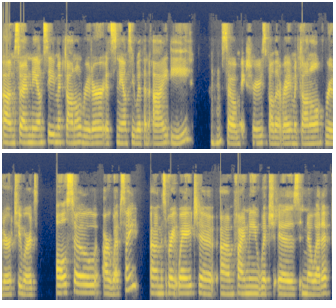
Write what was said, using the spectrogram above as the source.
Um, so I'm Nancie McDonnell Ruder. It's Nancie with an I E. Mhm. So make sure you spell that right. McDonnell Ruder, two words. Also, our website um, is a great way to um, find me, which is Noetic,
